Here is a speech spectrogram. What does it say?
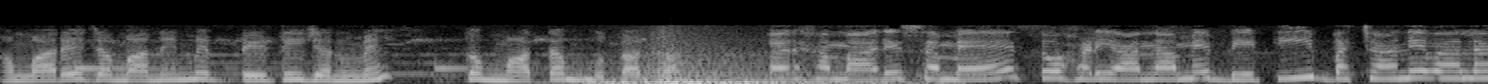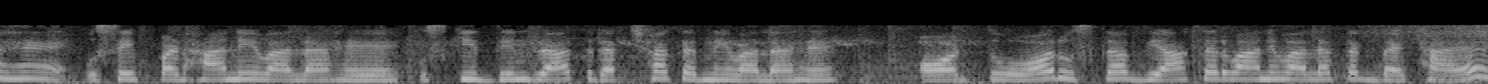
हमारे जमाने में बेटी जन्मे तो मातम होता था। पर हमारे समय तो हरियाणा में बेटी बचाने वाला है उसे पढ़ाने वाला है उसकी दिन रात रक्षा करने वाला है और तो और उसका ब्याह करवाने वाला तक बैठा है।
